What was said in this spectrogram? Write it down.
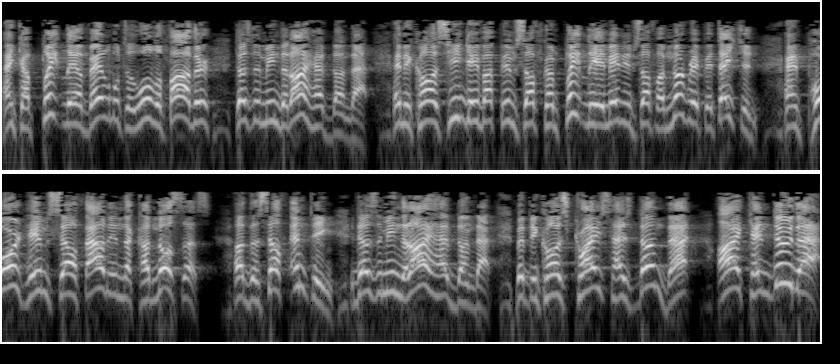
and completely available to the will of the Father doesn't mean that I have done that. And because he gave up himself completely and made himself of no reputation and poured himself out in the kenosis of the self-emptying, it doesn't mean that I have done that. But because Christ has done that, I can do that.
